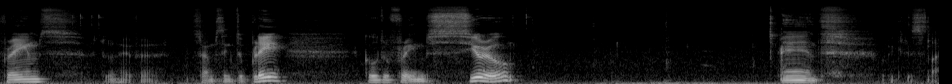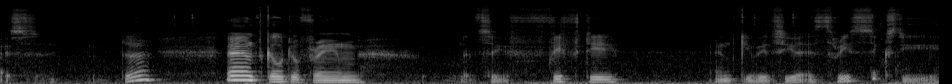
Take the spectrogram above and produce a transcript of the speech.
frames to have uh, something to play. Go to frame zero. And make the slice and go to frame let's say 50 and give it here a 360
